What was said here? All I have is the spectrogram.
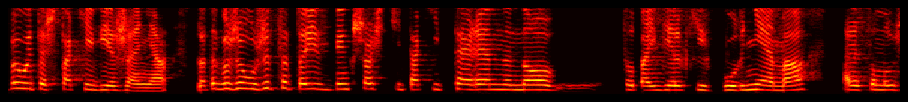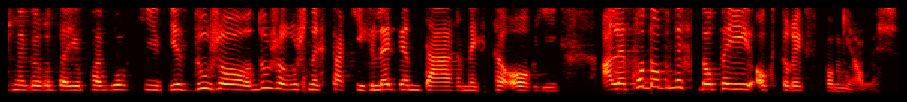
Były też takie wierzenia, dlatego że Łużyce to jest w większości taki teren, no tutaj wielkich gór nie ma, ale są różnego rodzaju pagórki. Jest dużo, dużo różnych takich legendarnych teorii, ale podobnych do tej, o której wspomniałeś.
